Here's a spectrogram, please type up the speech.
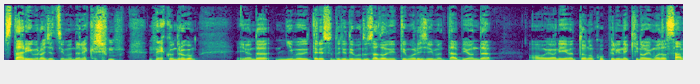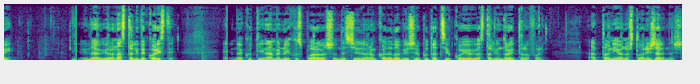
starijim rođacima, da ne kažem nekom drugom. I onda njima je u interesu da ljudi budu zadovoljni tim uređajima da bi onda ovaj, oni eventualno kupili neki novi model sami. Ili da bi ono nastali da koriste. E, da ako ti namerno ih usporavaš, onda će ono kao da dobiješ reputaciju koju ovi ostali Android telefoni. A to nije ono što oni žele, znaš.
